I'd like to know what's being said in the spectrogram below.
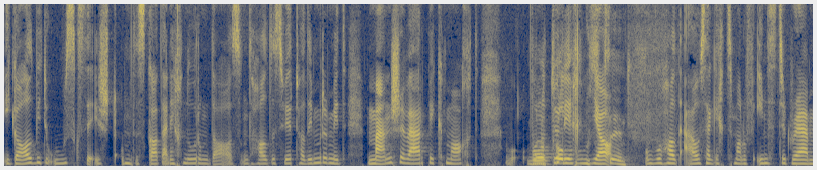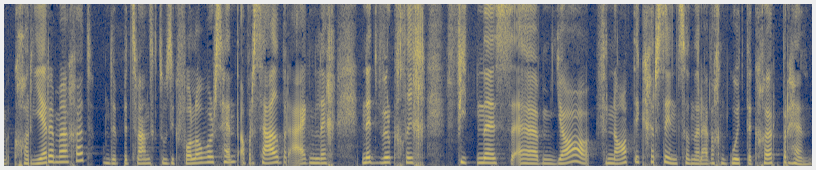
egal wie du aussiehst. Und es geht eigentlich nur um das. Und halt, es wird halt immer mit Menschenwerbung gemacht, wo, wo, wo natürlich ja und wo halt auch, sage ich jetzt mal, auf Instagram Karriere machen und etwa 20.000 Followers haben, aber selber eigentlich nicht wirklich Fitness, ähm, ja, Fanatiker sind, sondern einfach einen guten Körper haben.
